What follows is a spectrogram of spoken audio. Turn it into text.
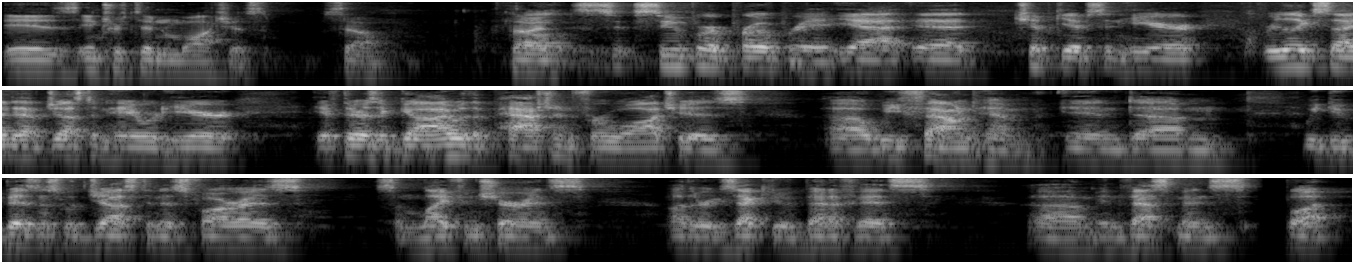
is interested in watches. So, thought Well, su- super appropriate. Yeah, uh, Chip Gibson here. Really excited to have Justin Hayward here. If there's a guy with a passion for watches, uh, we found him, and um, we do business with Justin as far as some life insurance, other executive benefits, um, investments, but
